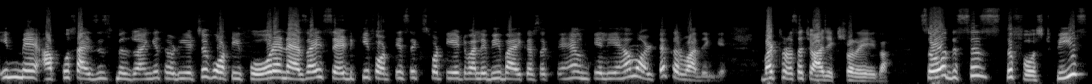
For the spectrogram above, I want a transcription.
इनमें आपको साइजेस मिल जाएँगे 38 से 44 एंड एज आई सेड कि 46 48 वाले भी बाय कर सकते हैं। उनके लिए हम ऑल्टर करवा देंगे। बट थोड़ा सा चार्ज एक्स्ट्रा रहेगा। So this is the first piece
